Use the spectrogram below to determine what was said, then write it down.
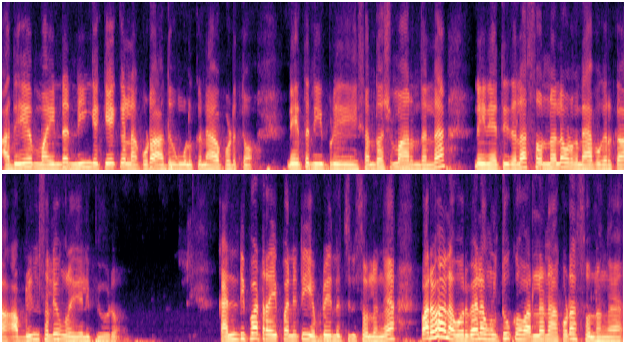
அதே மைண்டை நீங்கள் கேட்கலாம் கூட அது உங்களுக்கு ஞாபகப்படுத்தும். நேற்று நீ இப்படி சந்தோஷமாக இருந்தல்ல நீ நேற்று இதெல்லாம் சொன்னல உனக்கு ஞாபகம் இருக்கா? அப்படின்னு சொல்லி உங்களை எழுப்பி விடும். கண்டிப்பாக ட்ரை பண்ணிவிட்டு எப்படி இருந்துச்சுன்னு சொல்லுங்கள் பரவாயில்ல ஒரு வேளை உங்களுக்கு தூக்கம் வரலன்னா கூட சொல்லுங்கள்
